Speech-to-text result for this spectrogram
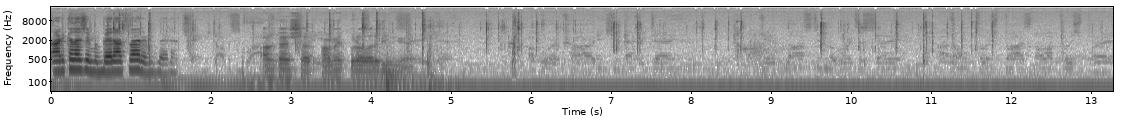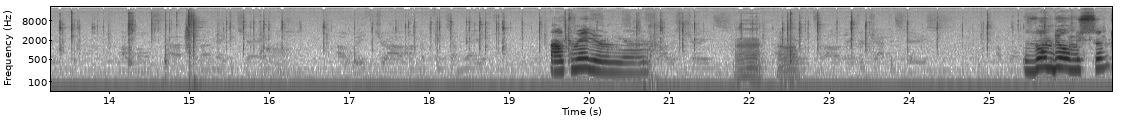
Arkadaşlar bu Berat var bu Berat. Arkadaşlar Ahmet buraları bilmiyor. Altıma ediyorum ya. Ha tamam. Zombi olmuşsun.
